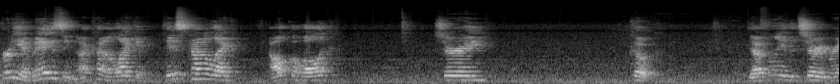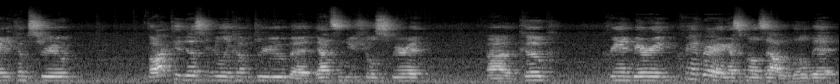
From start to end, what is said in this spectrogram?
Pretty amazing, I kind of like it. Tastes kind of like alcoholic cherry Coke. Definitely the cherry brandy comes through. Vodka doesn't really come through, but that's a neutral spirit. Uh, Coke, cranberry. Cranberry, I guess, smells out a little bit.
